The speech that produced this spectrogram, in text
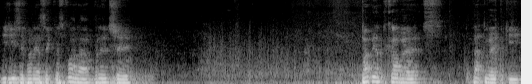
Nidzicy, Pan Jacek Kosmala wręczy pamiątkowe statuetki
